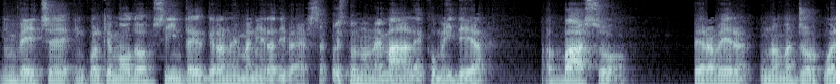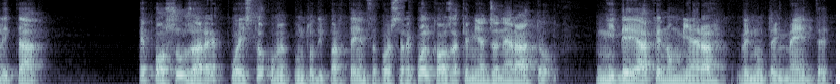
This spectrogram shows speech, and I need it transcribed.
invece in qualche modo si integrano in maniera diversa. Questo non è male come idea, abbasso per avere una maggior qualità e posso usare questo come punto di partenza. Può essere qualcosa che mi ha generato un'idea che non mi era venuta in mente.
